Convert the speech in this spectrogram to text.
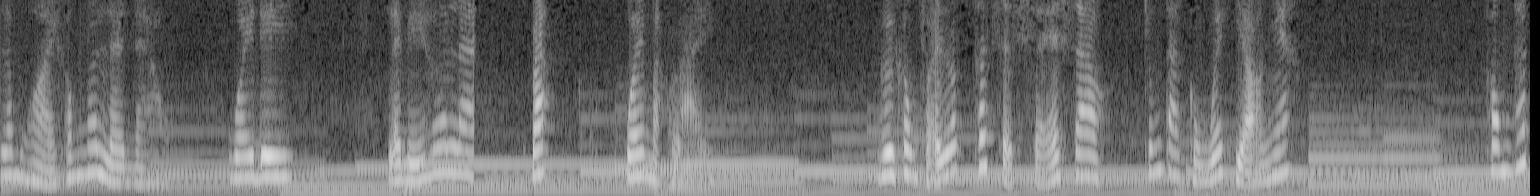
Lâm Hoài không nói lời nào Quay đi Lại bị hứa la Quay mặt lại. Ngươi không phải rất thích sạch sẽ sao? Chúng ta cùng quét dọn nhé. Không thích,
